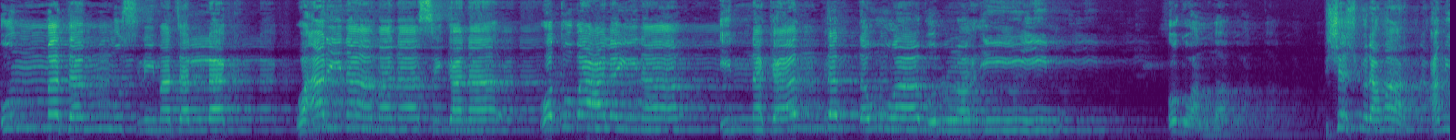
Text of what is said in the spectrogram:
উম্মাতাম মুসলিমাতান লাক ওয়া আরিনা মানাসিকানা ওয়া তুব আলাইনা ইন্নাকা আনতাত তাওয়াবুর রহিম। ওগো আল্লাহ বিশেষ করে আমার, আমি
